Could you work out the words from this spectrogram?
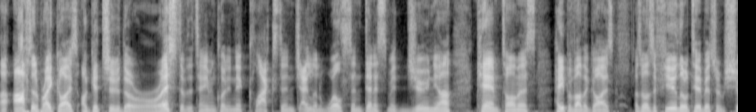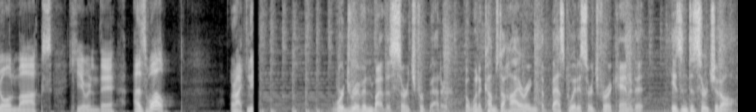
uh, after the break, guys, I'll get to the rest of the team, including Nick Claxton, Jalen Wilson, Dennis Smith Jr., Cam Thomas, heap of other guys, as well as a few little tidbits from Sean Marks here and there as well. All right. We're driven by the search for better. But when it comes to hiring, the best way to search for a candidate isn't to search at all.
